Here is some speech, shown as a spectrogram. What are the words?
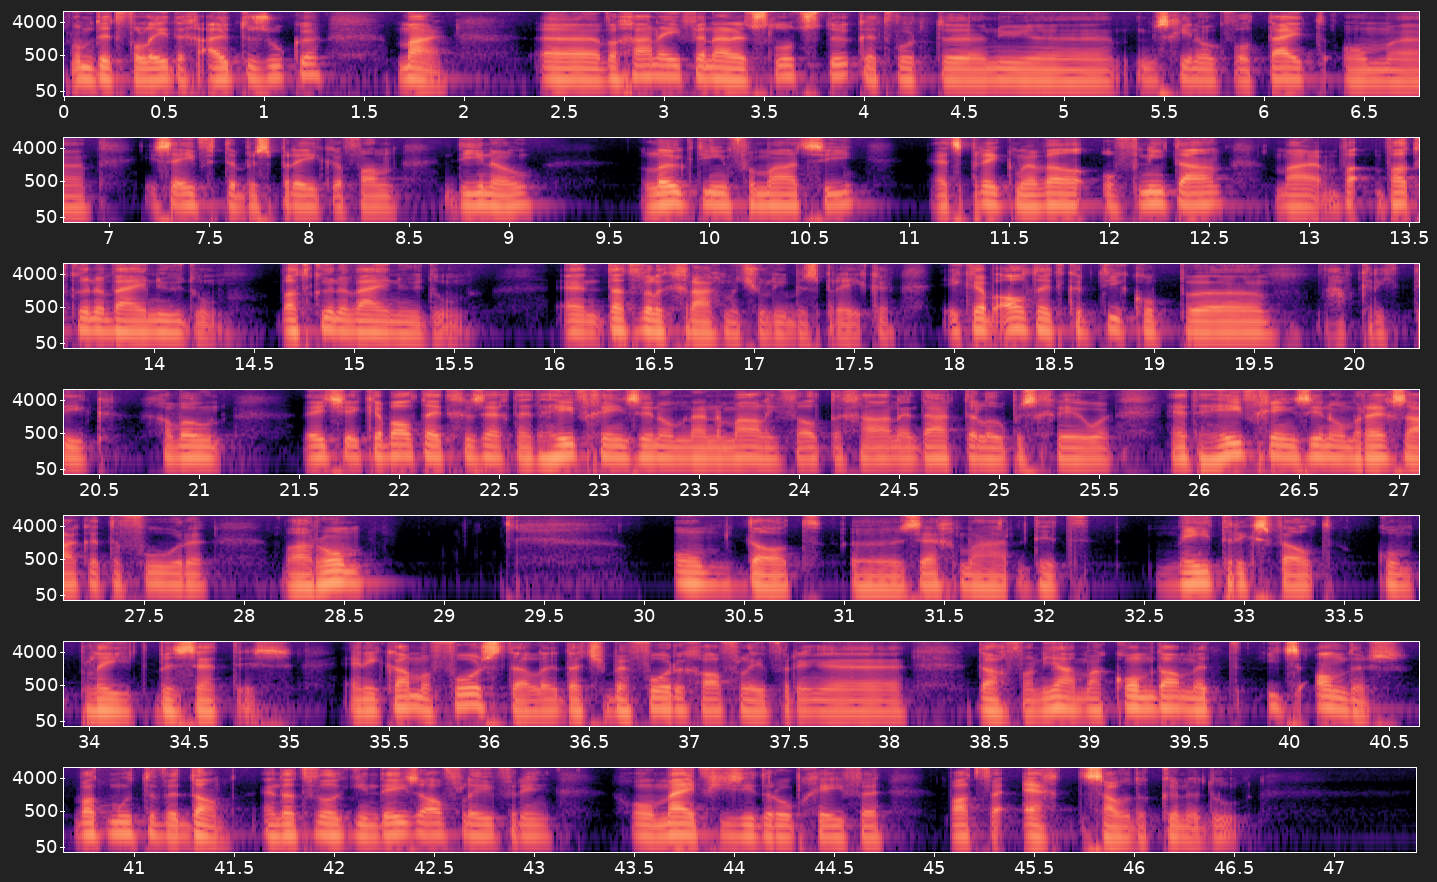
om dit volledig uit te zoeken. Maar we gaan even naar het slotstuk. Het wordt nu misschien ook wel tijd om eens even te bespreken van Dino. Leuk die informatie. Het spreekt me wel of niet aan. Maar wat kunnen wij nu doen? Wat kunnen wij nu doen? En dat wil ik graag met jullie bespreken. Ik heb altijd kritiek op. nou, kritiek. Gewoon. Weet je, ik heb altijd gezegd: het heeft geen zin om naar Malieveld te gaan en daar te lopen schreeuwen. Het heeft geen zin om rechtszaken te voeren. Waarom? omdat uh, zeg maar dit matrixveld compleet bezet is. En ik kan me voorstellen dat je bij vorige afleveringen uh, dacht van ja, maar kom dan met iets anders. Wat moeten we dan? En dat wil ik in deze aflevering gewoon mijn visie erop geven wat we echt zouden kunnen doen.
